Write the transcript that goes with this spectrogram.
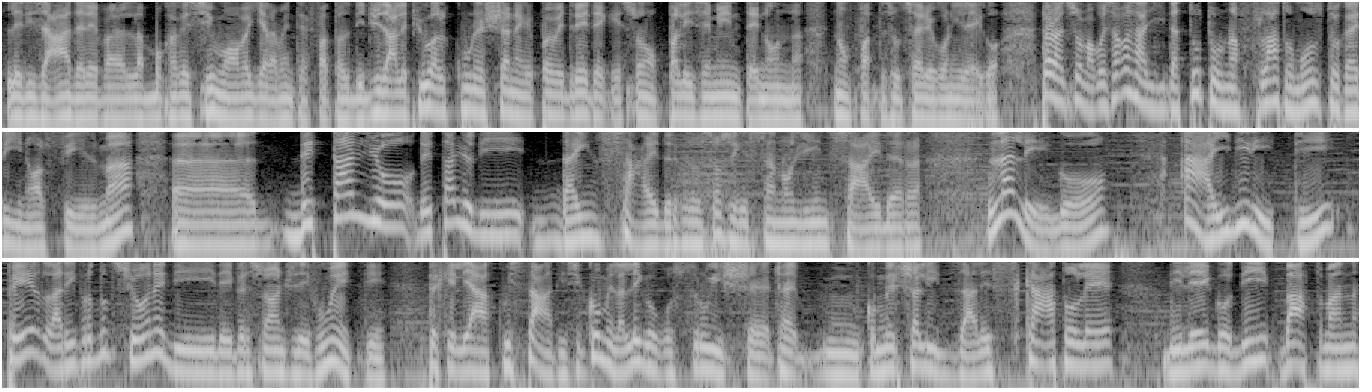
le risate, le, la bocca che si muove, chiaramente è fatto al digitale. Più alcune scene che poi vedrete che sono palesemente non, non fatte sul serio con i Lego. Però, insomma, questa cosa gli dà tutto un afflato molto carino al film. Eh, dettaglio, dettaglio di, da insider, per le cose che sanno gli insider. La Lego ha i diritti per la riproduzione di, dei personaggi dei fumetti perché li ha acquistati siccome la Lego costruisce cioè mh, commercializza le scatole di Lego di Batman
